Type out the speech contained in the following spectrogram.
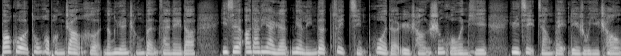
包括通货膨胀和能源成本在内的一些澳大利亚人面临的最紧迫的日常生活问题，预计将被列入议程。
